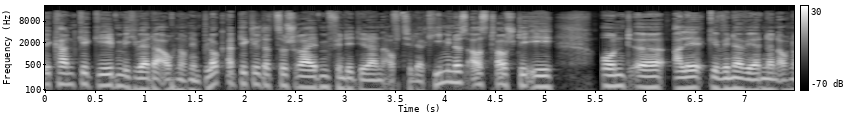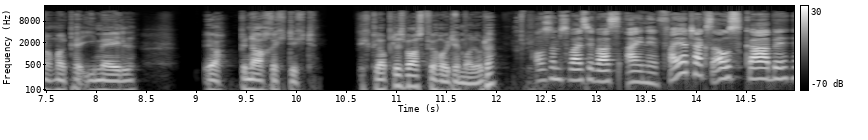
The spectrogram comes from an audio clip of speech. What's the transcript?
bekannt gegeben. Ich werde auch noch einen Blogartikel dazu schreiben. Findet ihr dann auf zöliakie-austausch.de. Und äh, alle Gewinner werden dann auch nochmal per E-Mail ja, benachrichtigt. Ich glaube, das war's für heute mal, oder? Ausnahmsweise war es eine Feiertagsausgabe.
